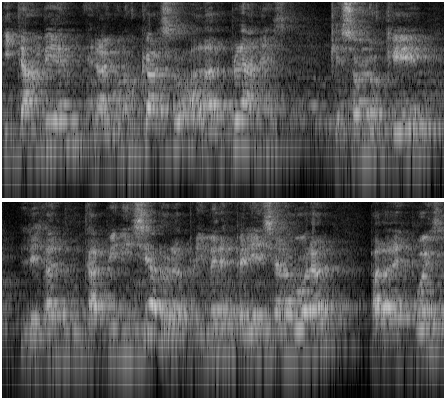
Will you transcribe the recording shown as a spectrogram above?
y también en algunos casos a dar planes que son los que les da el puntapié inicial o la primera experiencia laboral para después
